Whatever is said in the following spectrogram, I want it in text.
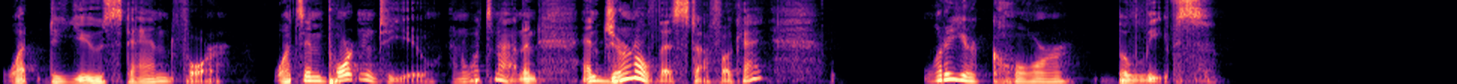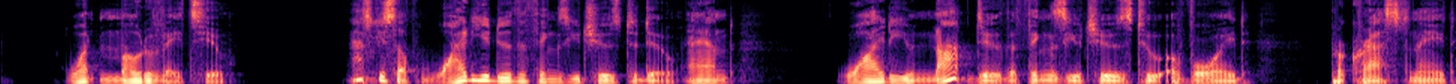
What do you stand for? What's important to you and what's not? And, and journal this stuff, okay? What are your core beliefs? What motivates you? Ask yourself, why do you do the things you choose to do? And why do you not do the things you choose to avoid, procrastinate,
